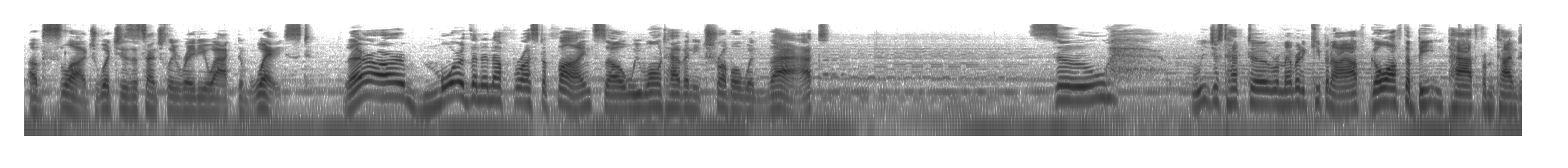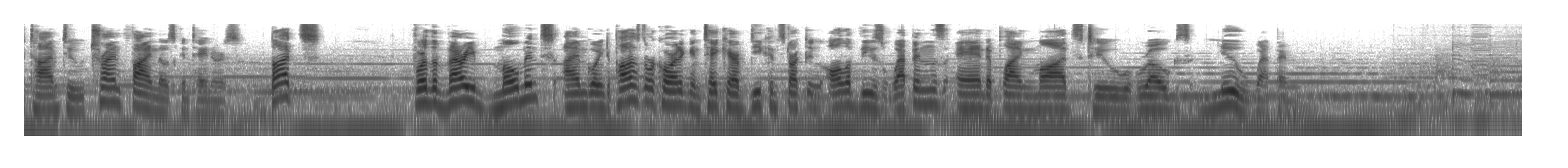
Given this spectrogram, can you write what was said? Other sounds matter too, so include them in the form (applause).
of sludge, which is essentially radioactive waste. There are more than enough for us to find, so we won't have any trouble with that. So, we just have to remember to keep an eye off, go off the beaten path from time to time to try and find those containers. But, for the very moment, I'm going to pause the recording and take care of deconstructing all of these weapons and applying mods to Rogue's new weapon.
